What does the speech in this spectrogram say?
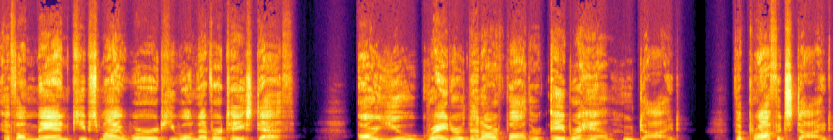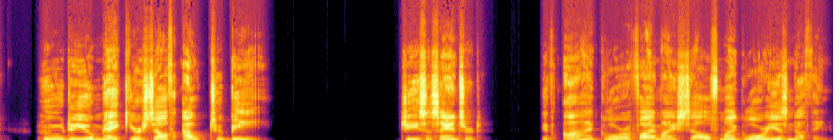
If a man keeps my word, he will never taste death. Are you greater than our father Abraham, who died? The prophets died. Who do you make yourself out to be? Jesus answered, If I glorify myself, my glory is nothing.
